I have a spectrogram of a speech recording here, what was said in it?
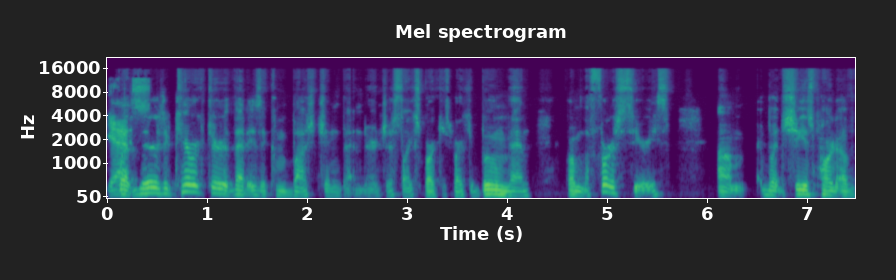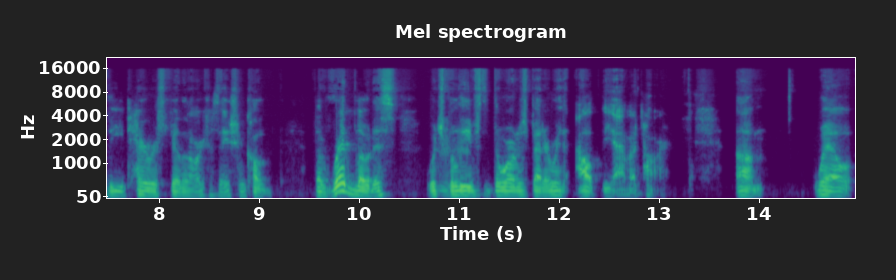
Yes. but there's a character that is a combustion bender just like sparky sparky boom man from the first series um but she is part of the terrorist villain organization called the red lotus which Mhm. believes that the world is better without the avatar um well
